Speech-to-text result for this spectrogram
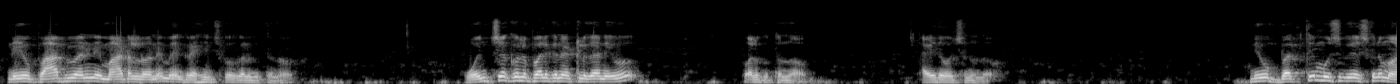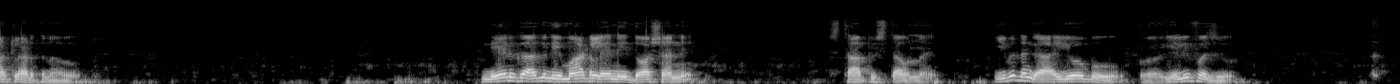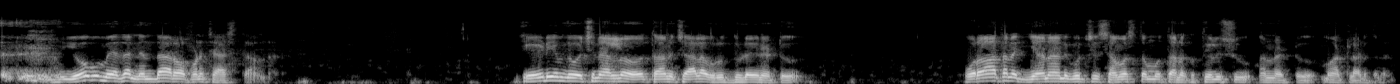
నీవు పాపివని నీ మాటల్లోనే మేము గ్రహించుకోగలుగుతున్నాం. వంచకులు పలికినట్లుగా నీవు పలుకుతున్నావు. ఐదవ వచనంలో. నీవు భక్తి ముసుగు వేసుకుని మాట్లాడుతున్నావు. నేను కాదు నీ మాటలే నీ దోషాన్ని స్థాపిస్తూ ఉన్నాయి. ఈ విధంగా యోబు ఎలిఫజు యోబు మీద నిందారోపణ చేస్తూ ఉన్నాడు ఏడు ఎనిమిది వచనాల్లో తాను చాలా వృద్ధుడైనట్టు పురాతన జ్ఞానాన్ని గురించి సమస్తము తనకు తెలుసు అన్నట్టు మాట్లాడుతున్నాడు.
